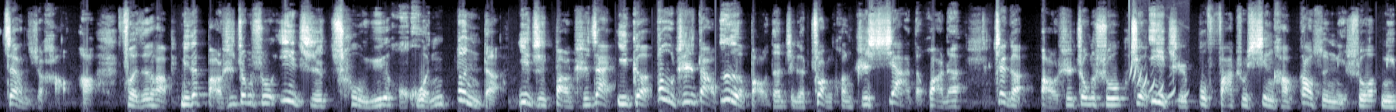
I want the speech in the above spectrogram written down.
这样子就好啊。否则的话，你的饱食中枢一直处于混沌的，一直保持在一个不知道饿饱的这个状况之下的话呢，这个饱食中枢就一直不发出信号，告诉你说你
